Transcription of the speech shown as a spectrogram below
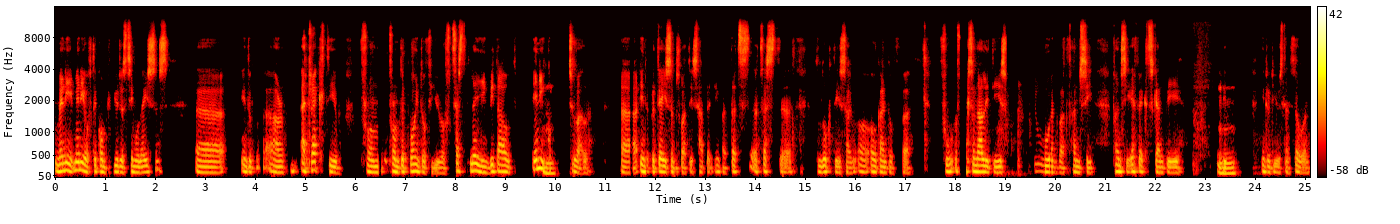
many, many of the computer simulations uh, the, are attractive from, from the point of view of just playing without any mm. visual uh, interpretations what is happening. But that's uh, just uh, to look these uh, all kind of uh, functionalities do and what fancy fancy effects can be mm-hmm. introduced and so on.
